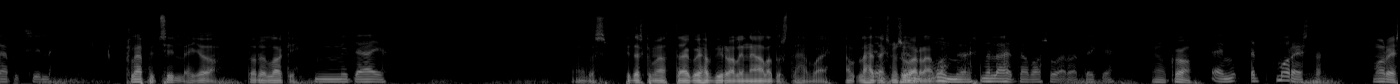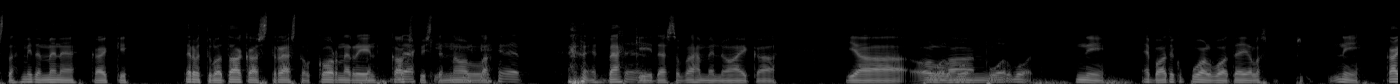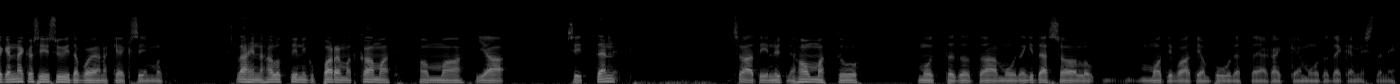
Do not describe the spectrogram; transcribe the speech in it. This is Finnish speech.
Kläpit sille. Kläpyt sille, joo, todellakin. Mitä ei? Ootas, pitäisikö me ottaa joku ihan virallinen aloitus tähän vai Al- lähdetäänkö me suoraan Mun mielestä me lähdetään vaan suoraan tekemään. Okay. Ei, et moresta. Morjesta, miten menee kaikki? Tervetuloa takaisin Trash Talk Corneriin 2.0. Jep. Backiin, tässä on vähän mennyt aikaa. Ja ollaan... Puoli vuotta. Niin, about joku puoli vuotta ei olla... Niin, kaiken näköisiä syitä voi aina keksiä, mutta lähinnä haluttiin niinku paremmat kamat hommaa ja sitten Check. saatiin nyt ne hommattua, mutta tota, muutenkin tässä on ollut motivaation puutetta ja kaikkea muuta tekemistä, niin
